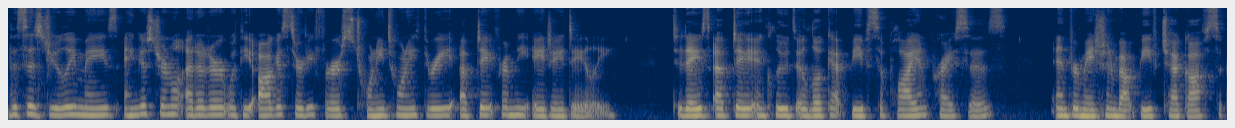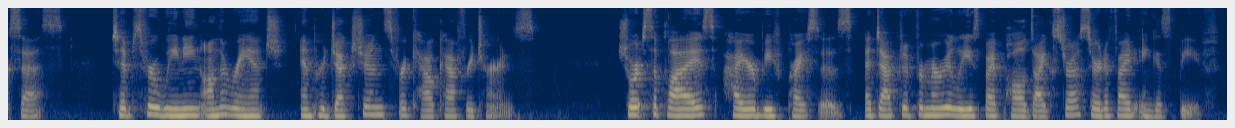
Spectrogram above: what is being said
This is Julie Mais, Angus Journal editor, with the August 31st, 2023 update from the AJ Daily. Today's update includes a look at beef supply and prices, information about beef checkoff success, tips for weaning on the ranch, and projections for cow calf returns. Short supplies, higher beef prices, adapted from a release by Paul Dykstra, certified Angus beef.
